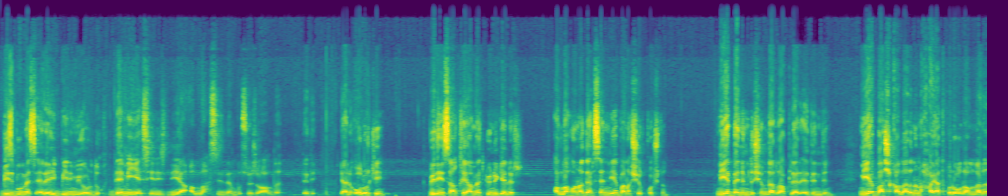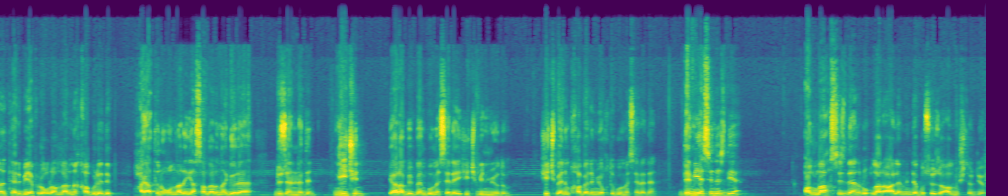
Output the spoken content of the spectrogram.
Biz bu meseleyi bilmiyorduk demeyesiniz diye Allah sizden bu sözü aldı dedi. Yani olur ki bir insan kıyamet günü gelir. Allah ona der sen niye bana şirk koştun? Niye benim dışımda Rabler edindin? Niye başkalarının hayat programlarını, terbiye programlarını kabul edip hayatını onların yasalarına göre düzenledin? Niçin? Ya Rabbi ben bu meseleyi hiç bilmiyordum. Hiç benim haberim yoktu bu meseleden. Demeyesiniz diye Allah sizden ruhlar aleminde bu sözü almıştır diyor.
